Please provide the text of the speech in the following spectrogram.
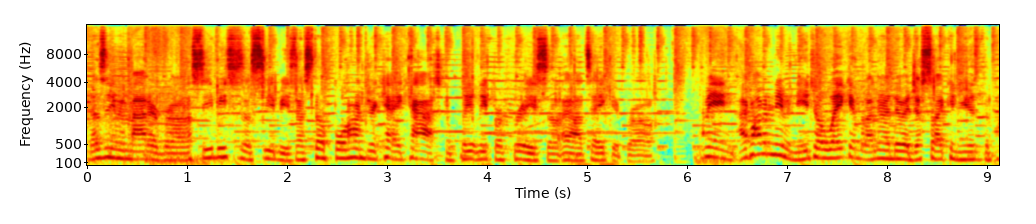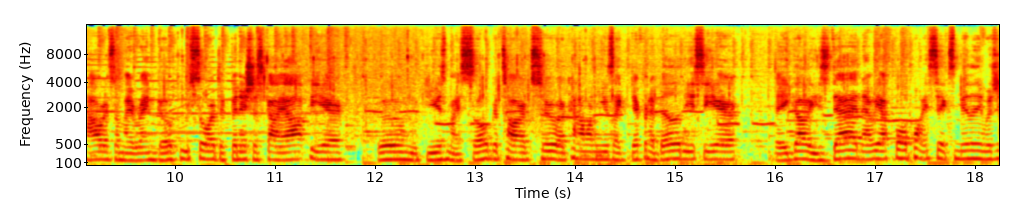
doesn't even matter, bro. Sea beast is a sea beast. That's still 400k cash completely for free, so hey, I'll take it, bro. I mean, I probably don't even need to awaken, but I'm gonna do it just so I can use the powers of my Rengoku sword to finish this guy off here. Boom, we can use my soul guitar too. I kinda wanna use like different abilities here. There you go, he's dead. Now we have 4.6 million, which,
